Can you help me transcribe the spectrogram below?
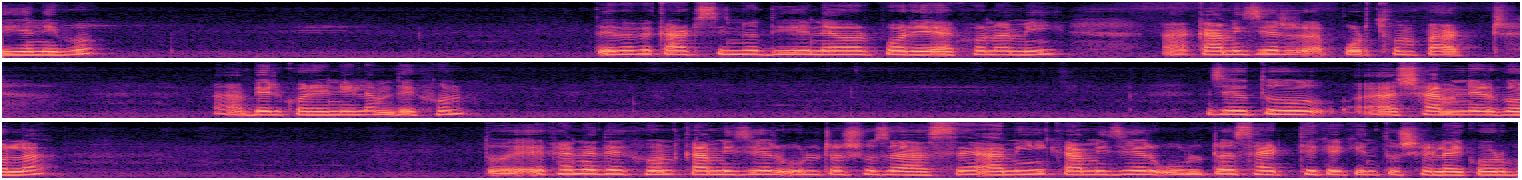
দিয়ে নিব। তো এভাবে কাট চিহ্ন দিয়ে নেওয়ার পরে এখন আমি কামিজের প্রথম পার্ট বের করে নিলাম, দেখুন। যেহেতু সামনের গলা। তো এখানে দেখুন, কামিজের উল্টো সোজা আছে। আমি কামিজের উল্টো সাইড থেকে কিন্তু সেলাই করব।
